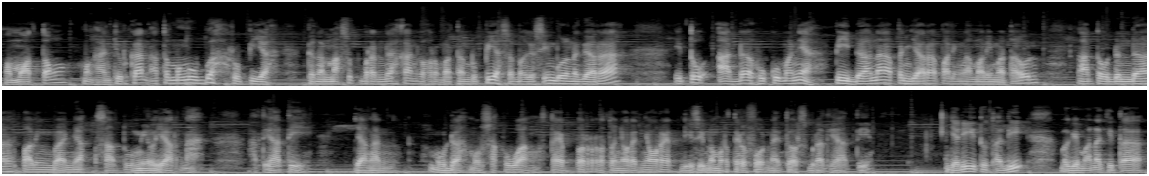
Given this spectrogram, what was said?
memotong, menghancurkan atau mengubah rupiah dengan maksud merendahkan kehormatan rupiah sebagai simbol negara itu ada hukumannya. Pidana penjara paling lama lima tahun atau denda paling banyak satu miliar. Nah hati-hati. Jangan mudah merusak uang stepper atau nyoret-nyoret di sini nomor telepon. Nah itu harus berhati-hati. Jadi itu tadi bagaimana kita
